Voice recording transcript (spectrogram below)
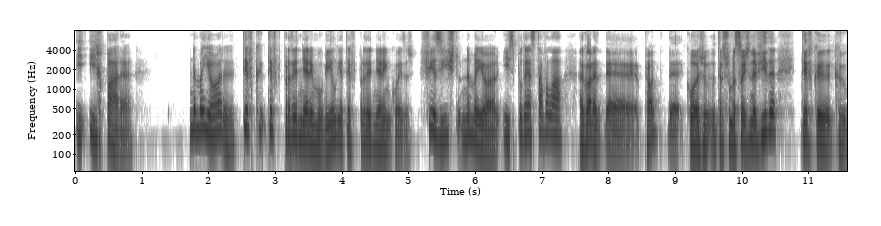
e, e, repara, na maior, teve que, teve que perder dinheiro em mobília, teve que perder dinheiro em coisas. Fez isto na maior, e se pudesse, estava lá. Agora, uh, pronto, uh, com as transformações na vida, teve que, que,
